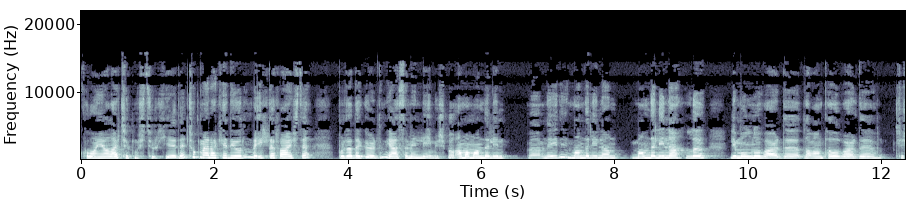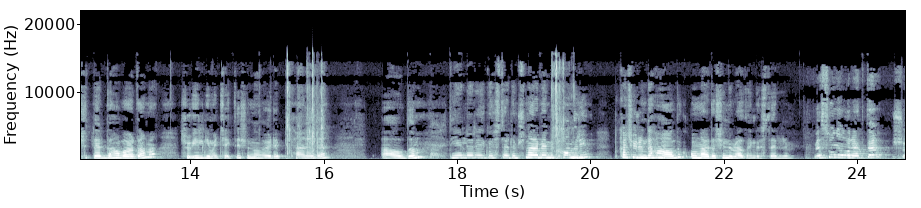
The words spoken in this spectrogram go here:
kolonyalar çıkmış Türkiye'de. Çok merak ediyordum ve ilk defa işte burada da gördüm. Yaseminliymiş bu ama mandalin e, neydi? Mandalina mandalinalı limonlu vardı, lavantalı vardı. Çeşitleri daha vardı ama şu ilgimi çekti. Şundan böyle bir tane de aldım. Diğerleri gösterdim. Şunları ben bir kandırayım. Birkaç ürün daha aldık. Onları da şimdi birazdan gösteririm. Ve son olarak da şu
